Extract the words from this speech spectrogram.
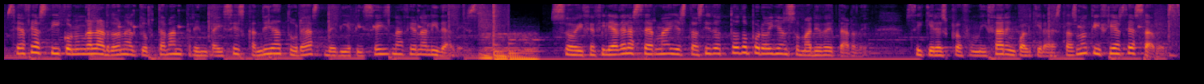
se hace así con un galardón al que optaban 36 candidaturas de 16 nacionalidades. Soy Cecilia de la Serna y esto ha sido todo por hoy en Sumario de Tarde. Si quieres profundizar en cualquiera de estas noticias, ya sabes,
